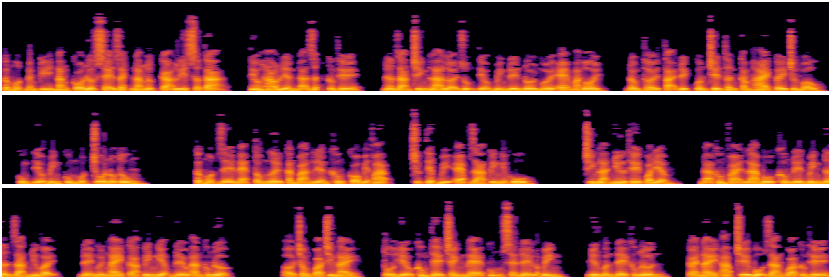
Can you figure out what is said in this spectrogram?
cấp một đầm kỹ năng có được xé rách năng lực cạ lì sở tạ, tiêu hao liền đã rất cường thế đơn giản chính là lợi dụng tiểu binh đến đổi mới e mà thôi đồng thời tại địch quân trên thân cắm hai cây trường mâu cùng tiểu binh cùng một chỗ nổ tung. Cấp một dễ nẹt tổng ngươi căn bản liền không có biện pháp trực tiếp bị ép ra kinh nghiệm khu. Chính là như thế qua điểm đã không phải là bổ không đến binh đơn giản như vậy để ngươi ngay cả kinh nghiệm đều ăn không được. Ở trong quá trình này tôi hiểu không thể tránh né cũng sẽ để loại binh nhưng vấn đề không lớn cái này áp chế bộ dáng quá cường thế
